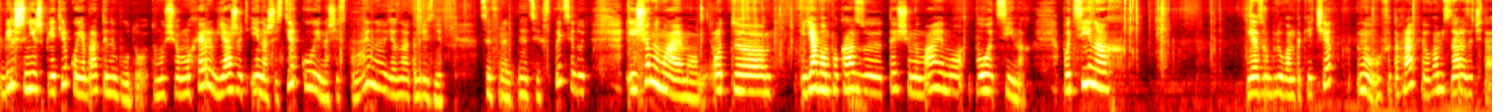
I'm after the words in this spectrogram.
Більше, ніж п'ятірку, я брати не буду, тому що мохери в'яжуть і на шестірку, і на 6,5. Я знаю, там різні цифри е, цих спиць ідуть. І що ми маємо? От е, я вам показую те, що ми маємо по цінах. По цінах я зроблю вам такий чек. Ну, фотографію вам зараз зачитаю.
